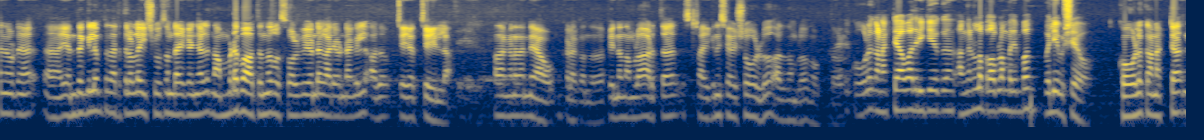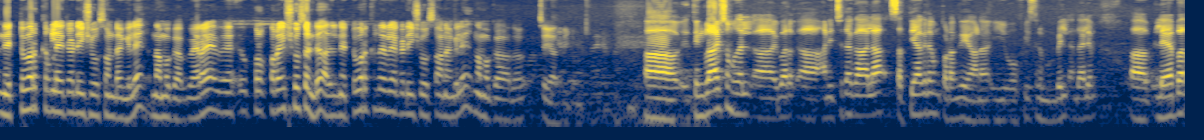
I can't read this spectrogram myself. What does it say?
എന്ന് പറഞ്ഞാൽ എന്തെങ്കിലും തരത്തിലുള്ള ഇഷ്യൂസ് ഉണ്ടായി കഴിഞ്ഞാൽ നമ്മുടെ ഭാഗത്തുനിന്ന് റിസോൾവ് ചെയ്യേണ്ട കാര്യം ഉണ്ടെങ്കിൽ അത് ചെയ്യ ചെയ്യില്ല. അതങ്ങനെ തന്നെയാവും കിടക്കുന്നത്. പിന്നെ നമ്മൾ അടുത്ത സ്ട്രൈക്കിന് ശേഷമേ ഉള്ളൂ അത് നമ്മൾ നോക്കുന്നത് കോൾ കണക്ട് ആവാതിരിക്കുകയൊക്കെ അങ്ങനെയുള്ള പ്രോബ്ലം വരുമ്പോൾ വലിയ വിഷയമാവും call connect network related issues ഉണ്ടെങ്കിൽ നമുക്ക് വേറെ കുറേ ഇഷ്യൂസ് ഉണ്ട്. അതിൽ നെറ്റ്വർക്ക് റിലേറ്റഡ് ഇഷ്യൂസ് ആണെങ്കിൽ നമുക്ക് അത് ചെയ്യാതിരിക്കും തിങ്കളാഴ്ച മുതൽ ഇവർ അനിശ്ചിതകാല സത്യാഗ്രഹം തുടങ്ങുകയാണ് ഈ ഓഫീസിന് മുമ്പിൽ. എന്തായാലും ലേബർ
